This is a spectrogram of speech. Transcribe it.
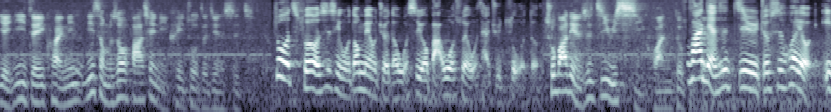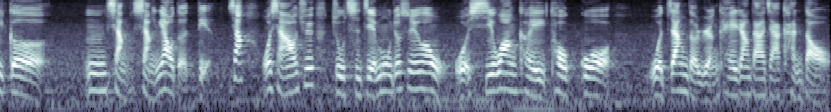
演艺这一块，你你什么时候发现你可以做这件事情？做所有事情，我都没有觉得我是有把握，所以我才去做的。出发点是基于喜欢，对不对？出发点是基于就是会有一个嗯想想要的点，像我想要去主持节目，就是因为我我希望可以透过我这样的人，可以让大家看到，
